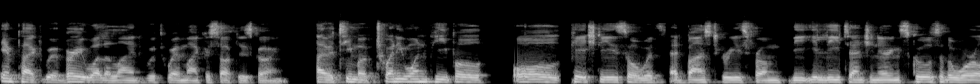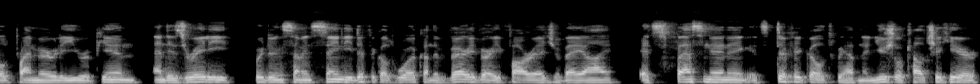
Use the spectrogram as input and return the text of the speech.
impact, we're very well aligned with where Microsoft is going. I have a team of 21 people, all PhDs or with advanced degrees from the elite engineering schools of the world, primarily European and Israeli. We're doing some insanely difficult work on the very, very far edge of AI. It's fascinating. It's difficult. We have an unusual culture here.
